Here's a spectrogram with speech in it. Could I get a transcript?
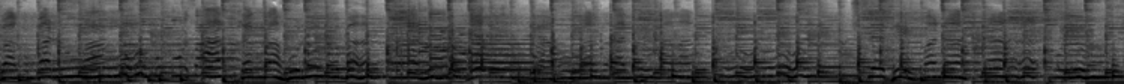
bang baru. Anteng mah bang baru Gawang anu malangku Sedih manahnya uyung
